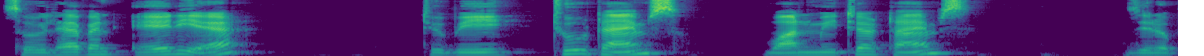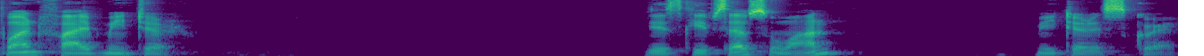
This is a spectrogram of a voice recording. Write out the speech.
So we'll have an area to be 2 times 1 meter times 0.5 meter. This gives us 1 meter square.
